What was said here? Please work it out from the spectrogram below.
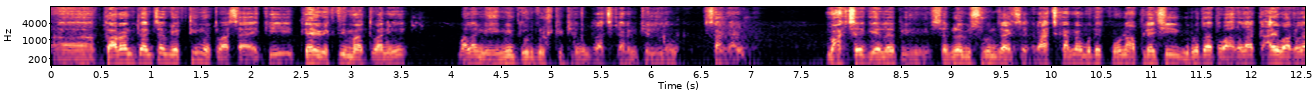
कारण त्यांचं व्यक्तिमत्व असं आहे की त्या व्यक्तिमत्वाने मला नेहमी दूरदृष्टी ठेवून राजकारण केलेलं सांगायचं. मागचं गेलं सगळं विसरून जायचं. राजकारणामध्ये कोण आपल्याशी विरोधात वागला काय वागला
